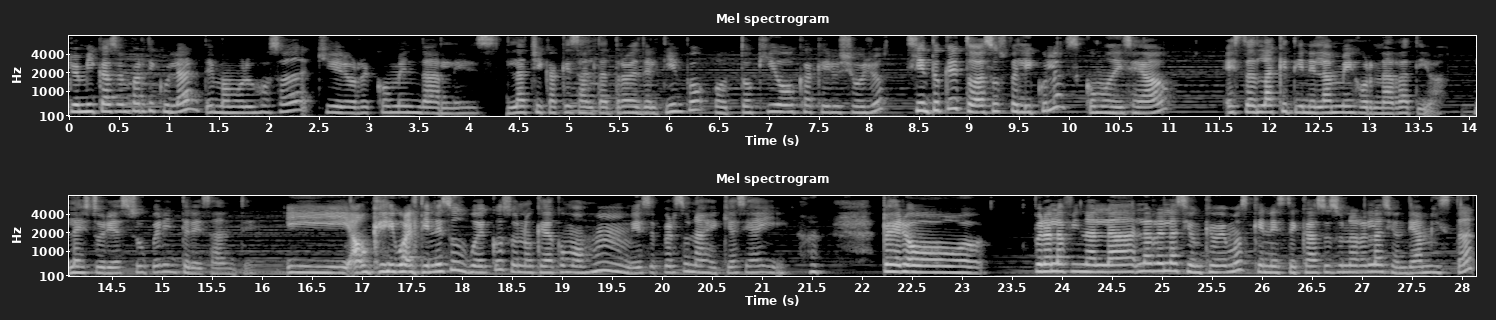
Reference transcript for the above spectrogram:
Yo en mi caso en particular, de Mamoru Hosoda, quiero recomendarles La chica que salta a través del tiempo o Tokyo Kakeru Shoujo. Siento que todas sus películas, como dice Ao, esta es la que tiene la mejor narrativa. La historia es súper interesante. Y aunque igual tiene sus huecos, uno queda como, hmm, ¿y ese personaje qué hace ahí? pero, pero a la final la, la relación que vemos, que en este caso es una relación de amistad,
